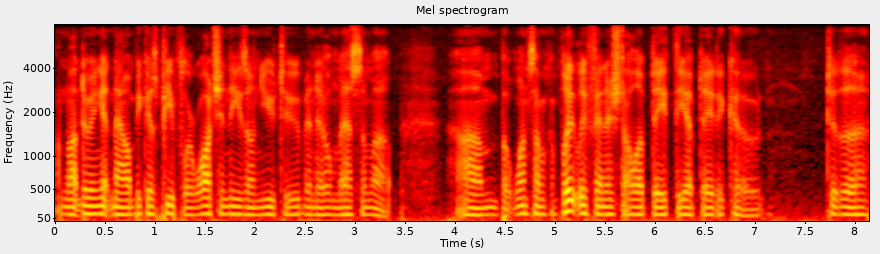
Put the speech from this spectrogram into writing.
I'm not doing it now because people are watching these on YouTube and it'll mess them up. Um, but once I'm completely finished I'll update the updated code to the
